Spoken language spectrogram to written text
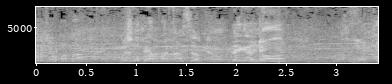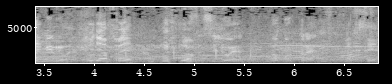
Bonjour papa. Bonjour. Bien mon façon. Regardez. Non, bien fait. C'est silhouette, nos portraits. Merci.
